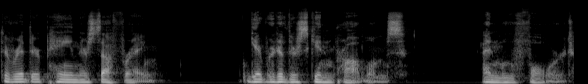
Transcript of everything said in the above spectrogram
to rid their pain, their suffering, get rid of their skin problems, and move forward.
